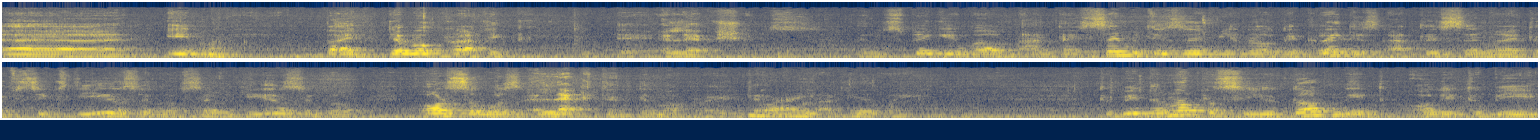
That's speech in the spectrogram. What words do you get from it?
uh, in, by democratic uh, elections. And speaking about anti-Semitism, you know, the greatest anti-Semite of 60 years ago, 70 years ago, also was elected democratic. democratic way. To be democracy, you don't need only to be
